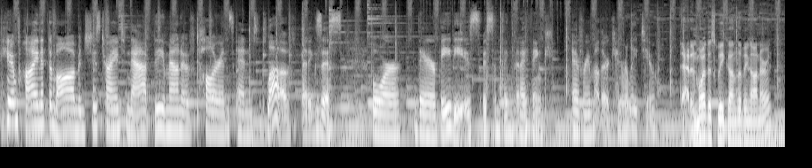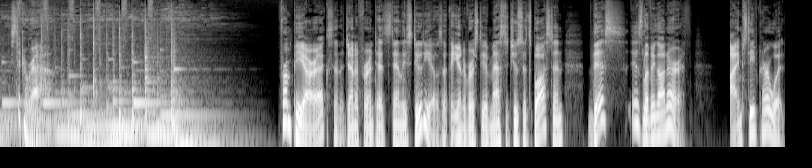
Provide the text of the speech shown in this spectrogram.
you know, pawing at the mom and she's trying to nap. The amount of tolerance and love that exists for their babies is something that I think every mother can relate to. That and more this week on Living on Earth. Stick around. From PRX and the Jennifer and Ted Stanley studios at the University of Massachusetts Boston, this is Living on Earth. I'm Steve Curwood.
